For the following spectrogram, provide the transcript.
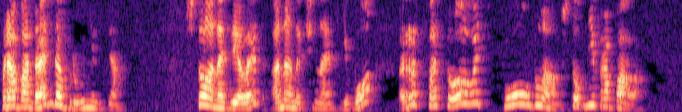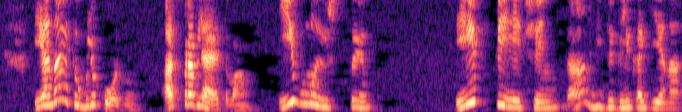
пропадать добру нельзя. Что она делает? Она начинает его расфасовывать по углам, чтобы не пропало. И она эту глюкозу отправляет вам и в мышцы, и в печень, да, в виде гликогена.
